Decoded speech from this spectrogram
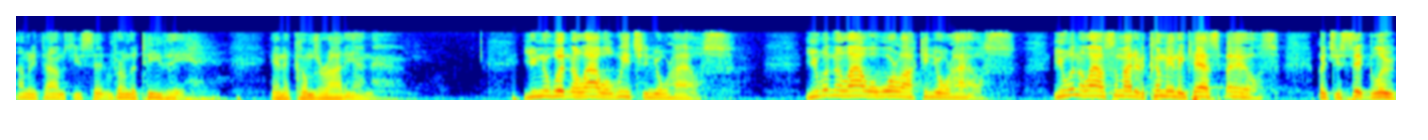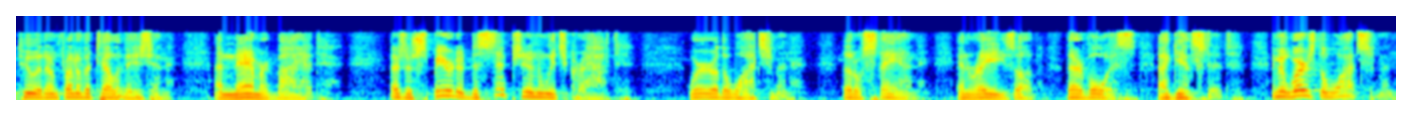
How many times do you sit in front of the TV and it comes right in? You wouldn't allow a witch in your house. You wouldn't allow a warlock in your house. You wouldn't allow somebody to come in and cast spells, but you sit glued to it in front of a television, enamored by it. There's a spirit of deception and witchcraft. Where are the watchmen that'll stand and raise up their voice against it. I mean, where's the watchman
